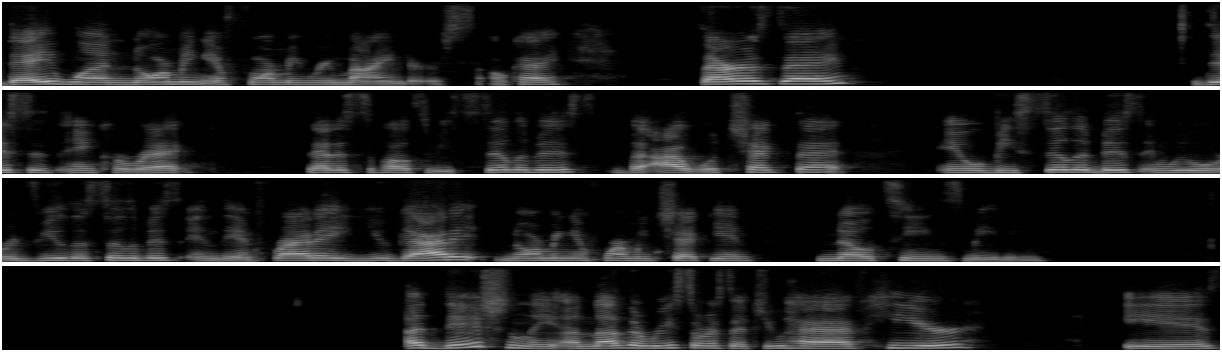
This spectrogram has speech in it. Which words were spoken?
day one, norming and forming reminders, okay? Thursday, this is incorrect. That is supposed to be syllabus, but I will check that. It will be syllabus and we will review the syllabus. And then Friday, you got it, norming and forming check-in, no teams meeting. Additionally, another resource that you have here is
